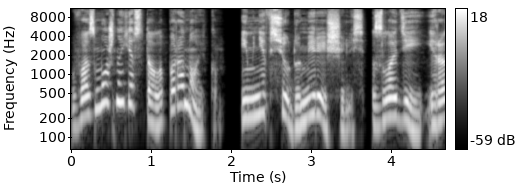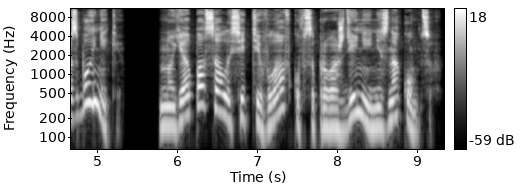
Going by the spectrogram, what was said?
Возможно, я стала параноиком, и мне всюду мерещились злодеи и разбойники, но я опасалась идти в лавку в сопровождении незнакомцев.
